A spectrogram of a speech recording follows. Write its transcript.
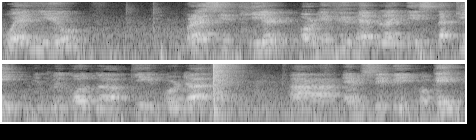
when you press it here or if you have like this the key it will call the key for the uh, MCP okay?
